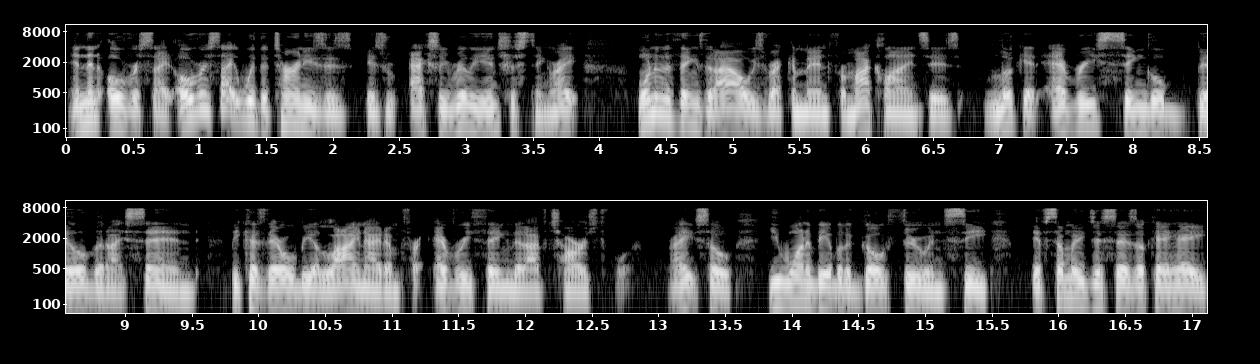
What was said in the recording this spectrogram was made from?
And then oversight. Oversight with attorneys is is actually really interesting, right? One of the things that I always recommend for my clients is look at every single bill that I send because there will be a line item for everything that I've charged for, right? So you want to be able to go through and see if somebody just says, okay, hey,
